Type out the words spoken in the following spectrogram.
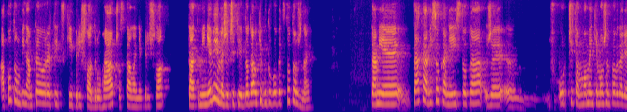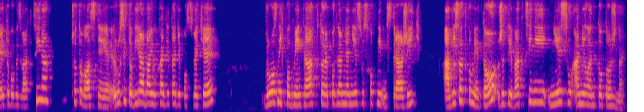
a potom by nám teoreticky prišla druhá, čo stále neprišla, tak my nevieme, že či tie dodávky budú vôbec totožné. Tam je taká vysoká neistota, že e, v určitom momente môžem povedať, a je to vôbec vakcína? Čo to vlastne je? Rusi to vyrábajú kade tade po svete v rôznych podmienkách, ktoré podľa mňa nie sú schopní ustrážiť. A výsledkom je to, že tie vakcíny nie sú ani len totožné.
